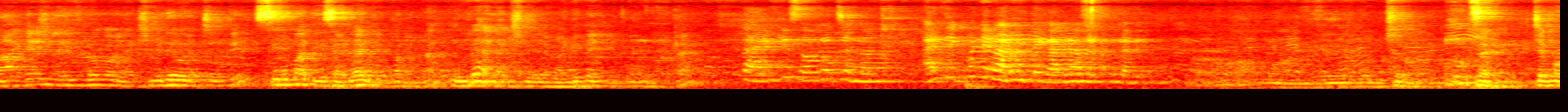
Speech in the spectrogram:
రాకేష్ లైఫ్లో ఒక లక్ష్మీదేవి వచ్చింది సినిమా తీసాడు అని చెప్పానన్నా. నువ్వే ఆ లక్ష్మీదేవి సో మచ్ అన్న అయితే ఇప్పుడు నేను అడిగితే చెప్పు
